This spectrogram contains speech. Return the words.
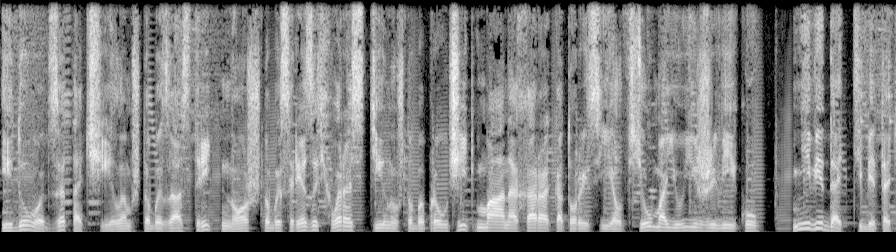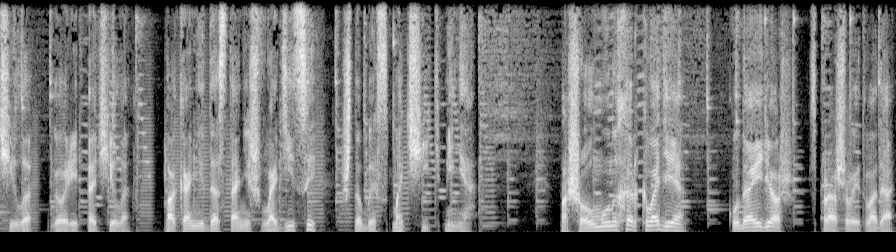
«Иду вот за точилом, чтобы заострить нож, чтобы срезать хворостину, чтобы проучить Манахара, который съел всю мою ежевику». «Не видать тебе точила», — говорит точила, «пока не достанешь водицы, чтобы смочить меня». Пошел Мунахар к воде. «Куда идешь?» — спрашивает вода.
